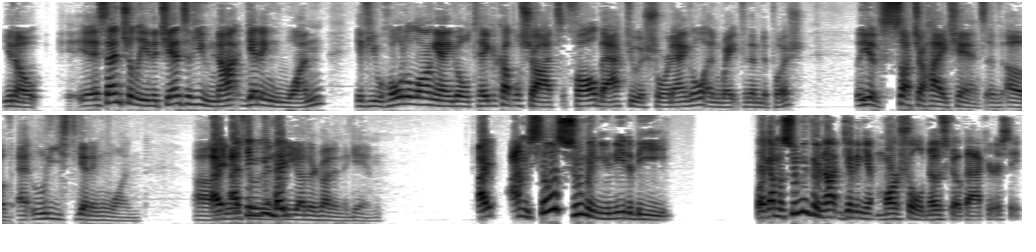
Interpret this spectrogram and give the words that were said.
you know, essentially the chance of you not getting one if you hold a long angle, take a couple shots, fall back to a short angle, and wait for them to push, you have such a high chance of, of at least getting one. Uh, I- more I so think you than might- any other gun in the game. I I'm still assuming you need to be like I'm assuming they're not giving it marshal no scope accuracy.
